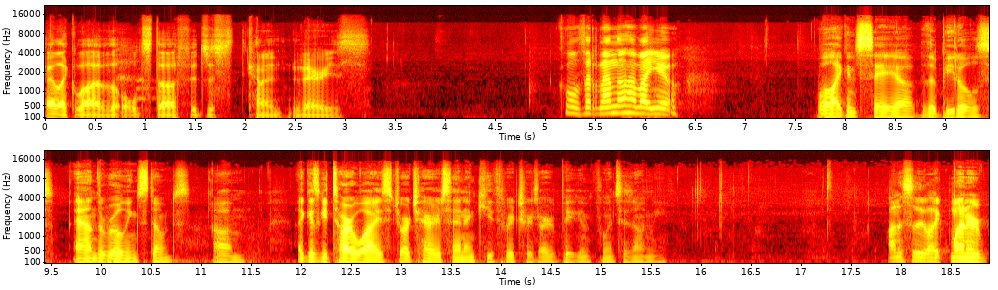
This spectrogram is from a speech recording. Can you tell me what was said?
I like a lot of the old stuff. It just kind of varies. Cool. Fernando, how about you? Well, I can say uh, the Beatles and the Rolling Stones. Um, I guess guitar wise, George Harrison and Keith Richards are big influences on me. Honestly, like mine are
